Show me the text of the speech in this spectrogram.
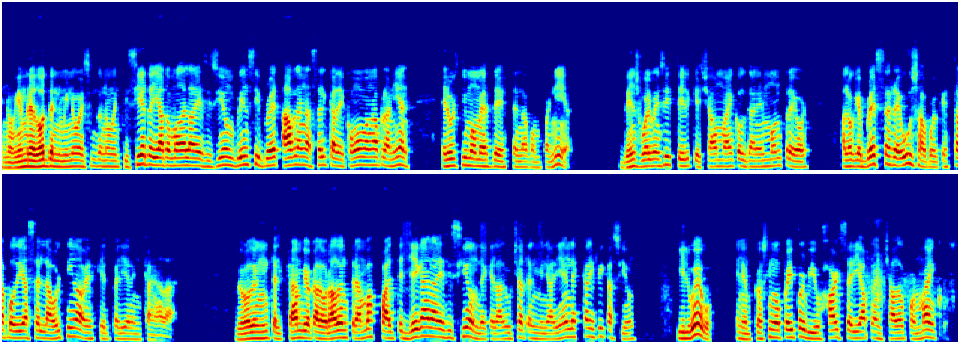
En noviembre 2 de 1997, ya tomada la decisión, Vince y Brett hablan acerca de cómo van a planear el último mes de este en la compañía. Vince vuelve a insistir que Shawn Michaels gane en Montreal a lo que Brett se rehúsa porque esta podía ser la última vez que él peleara en Canadá. Luego de un intercambio acalorado entre ambas partes, llegan a la decisión de que la lucha terminaría en descalificación y luego, en el próximo pay-per-view, Hart sería planchado por Michaels,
